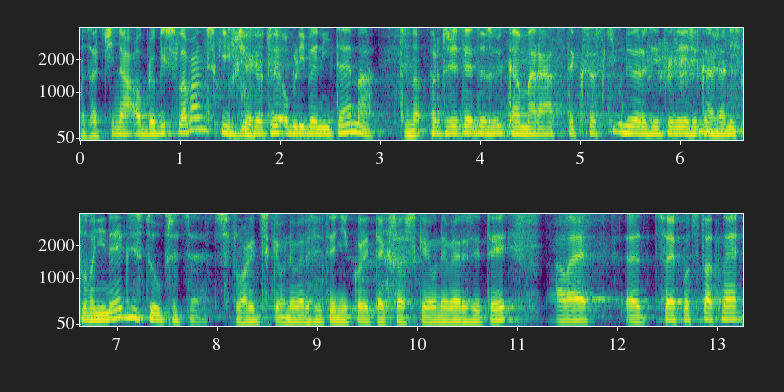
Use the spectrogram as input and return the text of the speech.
Začíná období slovanských Čech. To, je oblíbený téma, no. protože to je to tvůj kamarád z Texaské univerzity, který říká, žádný Slovani neexistují přece. z Floridské univerzity, nikoli Texaské univerzity, ale eh, co je podstatné,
